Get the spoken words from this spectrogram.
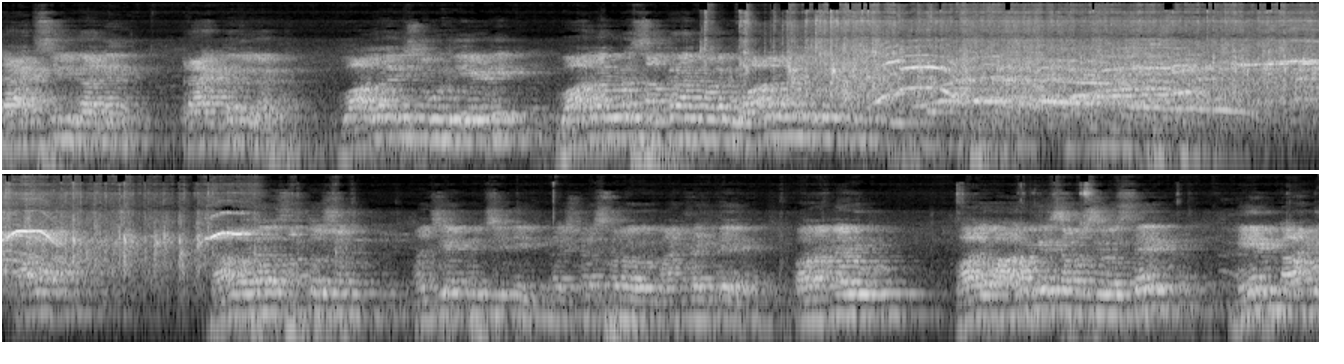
ట్యాక్సీలు కానీ ట్రాక్టర్లు కానీ వాళ్ళ లిస్ట్ కూడా తీయండి వాళ్ళ కూడా సంక్రాంతి వరకు వాళ్ళ చాలా చాలా సంతోషం. మంచిగా అనిపించింది. కృష్ణేశ్వర గారు మాట్లాడితే వారు అన్నారు వాళ్ళ ఆరోగ్య సమస్యలు వస్తే నేను కార్డు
